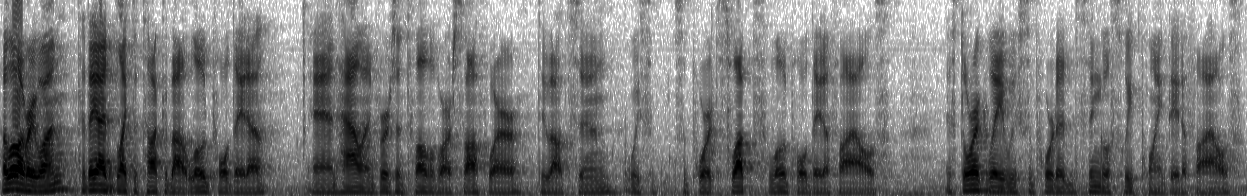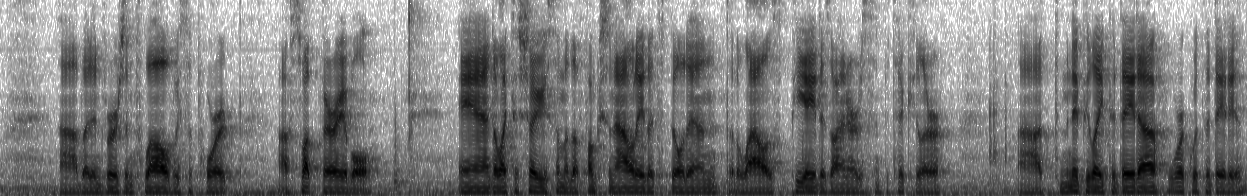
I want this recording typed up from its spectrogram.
Hello everyone. Today I'd like to talk about load pull data and how in version 12 of our software, due out soon, we su support swept load pull data files. Historically, we've supported single sweep point data files, uh, but in version 12 we support uh, swept variable. And I'd like to show you some of the functionality that's built in that allows PA designers in particular uh, to manipulate the data, work with the data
